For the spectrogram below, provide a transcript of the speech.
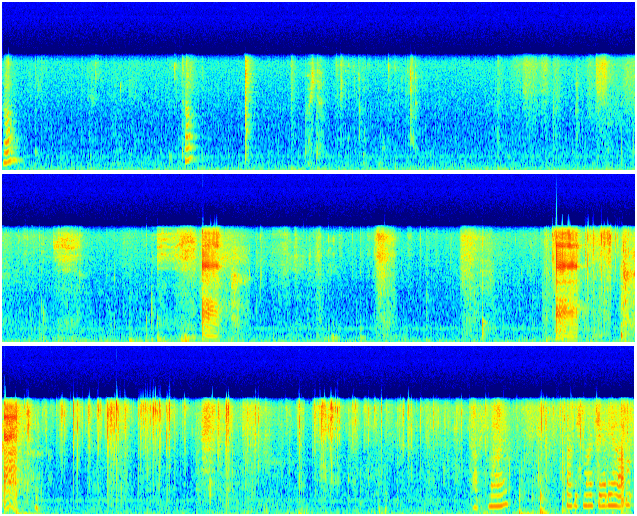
Tamam. Darf ich mal? Darf ich mal Ferdi haben?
